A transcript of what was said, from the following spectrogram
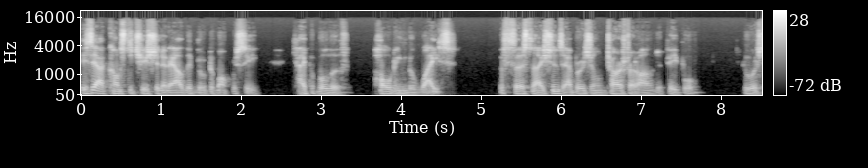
Is our constitution and our liberal democracy capable of holding the weight of First Nations, Aboriginal and Torres Strait Islander people who have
